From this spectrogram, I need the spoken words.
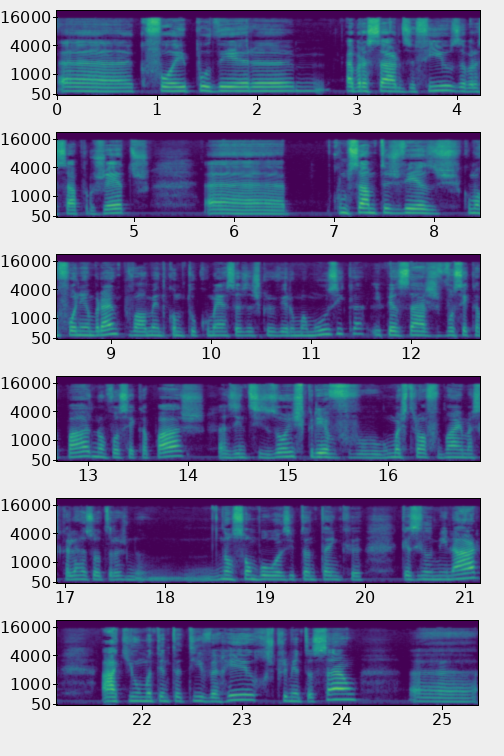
uh, que foi poder uh, abraçar desafios, abraçar projetos, uh, começar muitas vezes com uma folha em branco, provavelmente como tu começas a escrever uma música e pensares vou ser capaz, não vou ser capaz, as indecisões, escrevo uma estrofe bem, mas se calhar as outras não são boas e portanto tenho que, que as eliminar há aqui uma tentativa, erro, experimentação, uh,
